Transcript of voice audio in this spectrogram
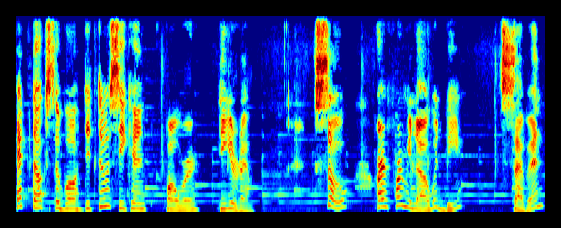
it talks about the 2 secant power theorem. So, our formula would be 7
